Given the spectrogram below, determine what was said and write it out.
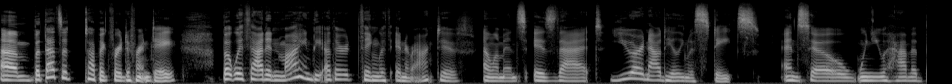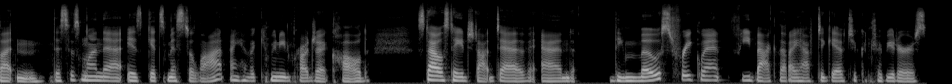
Um, but that's a topic for a different day. But with that in mind, the other thing with interactive elements is that you are now dealing with states. And so when you have a button, this is one that is gets missed a lot. I have a community project called stylestage.dev and the most frequent feedback that I have to give to contributors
